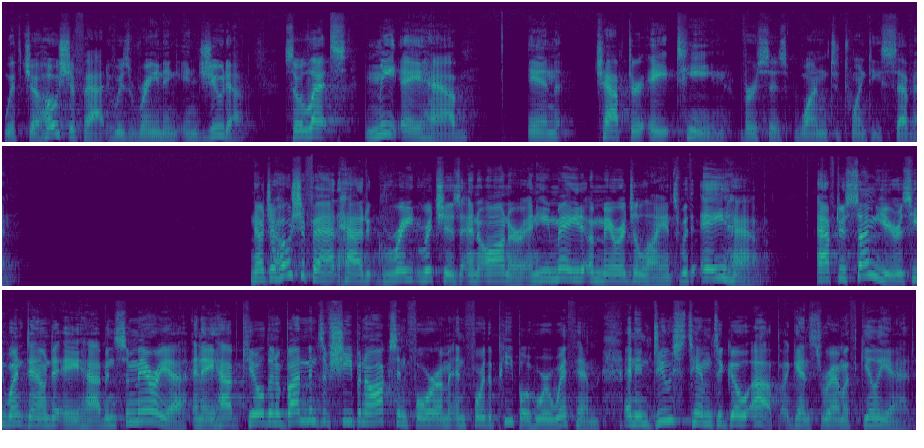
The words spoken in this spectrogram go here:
with Jehoshaphat, who is reigning in Judah. So, let's meet Ahab in chapter 18, verses 1 to 27. Now, Jehoshaphat had great riches and honor, and he made a marriage alliance with Ahab. After some years, he went down to Ahab in Samaria, and Ahab killed an abundance of sheep and oxen for him and for the people who were with him, and induced him to go up against Ramoth Gilead.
